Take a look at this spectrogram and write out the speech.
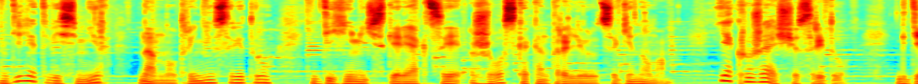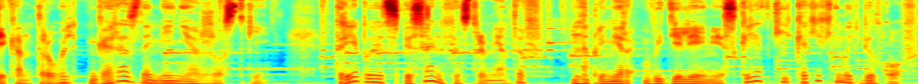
делит весь мир на внутреннюю среду, где химические реакции жестко контролируются геномом, и окружающую среду, где контроль гораздо менее жесткий – требует специальных инструментов, например, выделение из клетки каких-нибудь белков,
